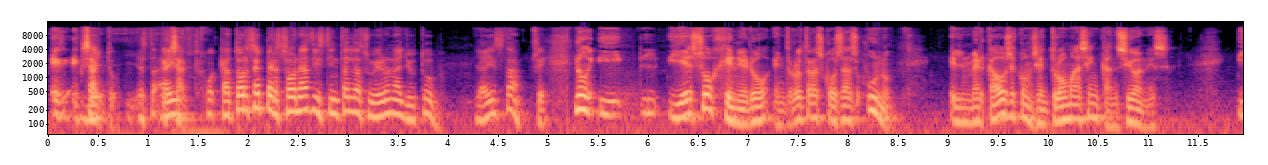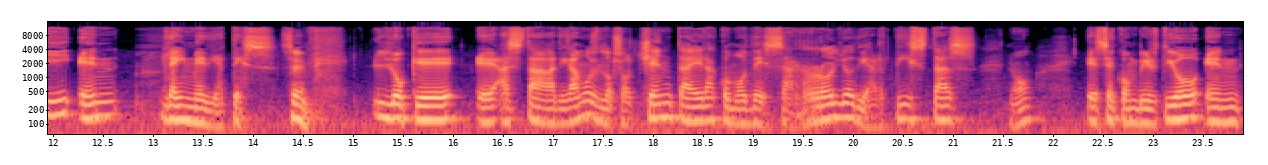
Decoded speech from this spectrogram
e- exacto. Y está- hay exacto. 14 personas distintas la subieron a YouTube. Y ahí está. Sí. No, y, y eso generó, entre otras cosas, uno, el mercado se concentró más en canciones y en la inmediatez. Sí. Lo que eh, hasta, digamos, los 80 era como desarrollo de artistas, ¿no? Eh, se convirtió en,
